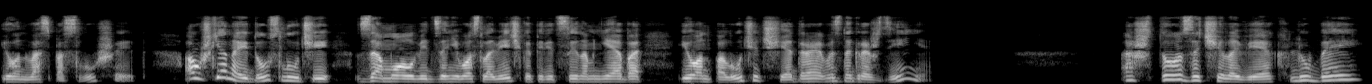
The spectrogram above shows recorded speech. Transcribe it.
и он вас послушает. А уж я найду случай замолвить за него словечко перед сыном неба, и он получит щедрое вознаграждение. «А что за человек, Любей?»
